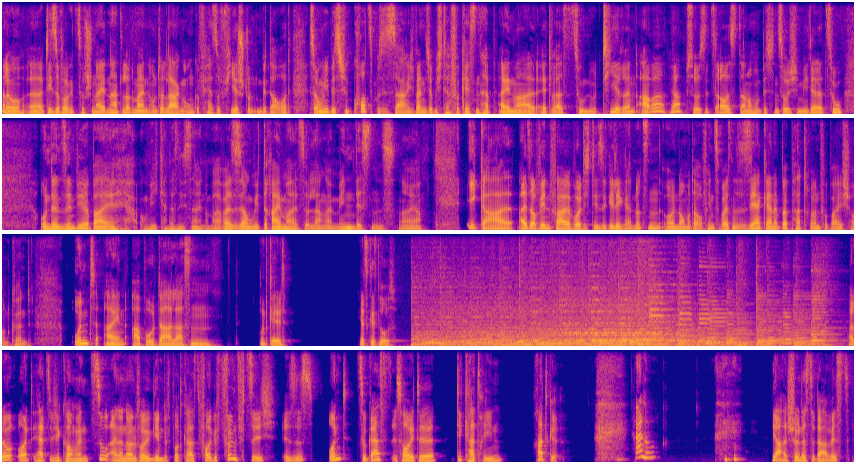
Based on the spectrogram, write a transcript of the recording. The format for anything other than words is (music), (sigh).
Hallo, äh, diese Folge zu schneiden hat laut meinen Unterlagen ungefähr so vier Stunden gedauert. Ist irgendwie ein bisschen kurz, muss ich sagen. Ich weiß nicht, ob ich da (laughs) vergessen habe, einmal etwas zu notieren, aber ja, so sieht's aus. Da noch ein bisschen Social Media dazu. Und dann sind wir bei, ja, irgendwie kann das nicht sein. Normalerweise ist es ja irgendwie dreimal so lange, mindestens. Naja, egal. Also auf jeden Fall wollte ich diese Gelegenheit nutzen und nochmal darauf hinzuweisen, dass ihr sehr gerne bei Patreon vorbeischauen könnt und ein Abo dalassen und Geld. Jetzt geht's los. Hallo und herzlich willkommen zu einer neuen Folge Game Podcast. Folge 50 ist es. Und zu Gast ist heute die Katrin Radke. (laughs) Hallo. ja, schön, dass du da bist.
